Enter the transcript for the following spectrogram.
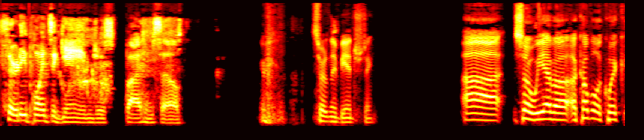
30 points a game just by himself. Certainly be interesting. Uh, so we have a, a couple of quick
